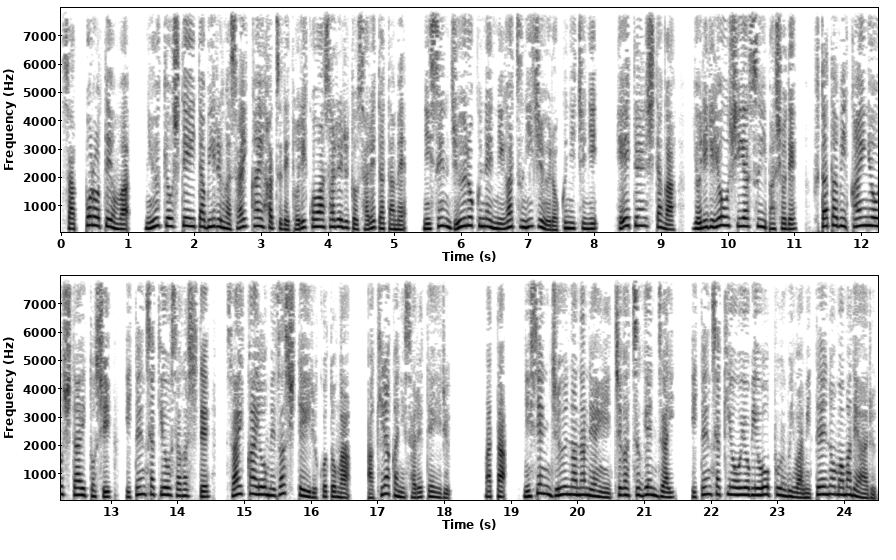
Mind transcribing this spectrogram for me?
札幌店は入居していたビルが再開発で取り壊されるとされたため、2016年2月26日に閉店したが、より利用しやすい場所で再び開業したいとし、移転先を探して再開を目指していることが明らかにされている。また、2017年1月現在、移転先及びオープン日は未定のままである。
